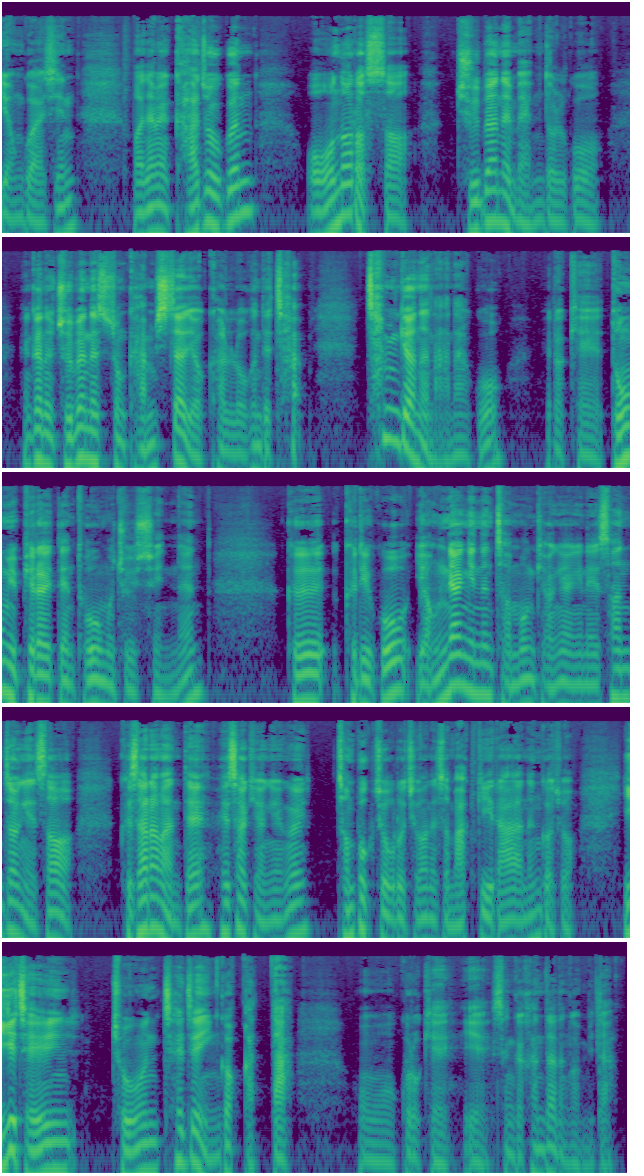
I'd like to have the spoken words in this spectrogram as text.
연구하신 뭐냐면 가족은 오너로서 주변을 맴돌고 그러니까는 주변에서 좀 감시자 역할로 근데 참 참견은 안 하고 이렇게 도움이 필요할 땐 도움을 줄 수 있는 그 그리고 역량 있는 전문 경영인을 선정해서 그 사람한테 회사 경영을 전폭적으로 지원해서 맡기라는 거죠. 이게 제일 좋은 체제인 것 같다. 어, 그렇게 예, 생각한다는 겁니다.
